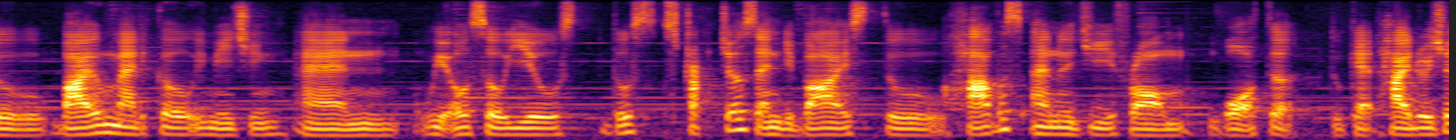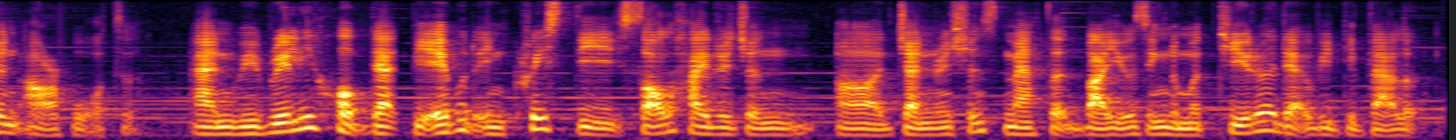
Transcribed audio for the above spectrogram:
to biomedical imaging. And we also used those structures and device to harvest energy from water to get hydrogen out of water. And we really hope that be able to increase the solid hydrogen uh, generations method by using the material that we developed.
